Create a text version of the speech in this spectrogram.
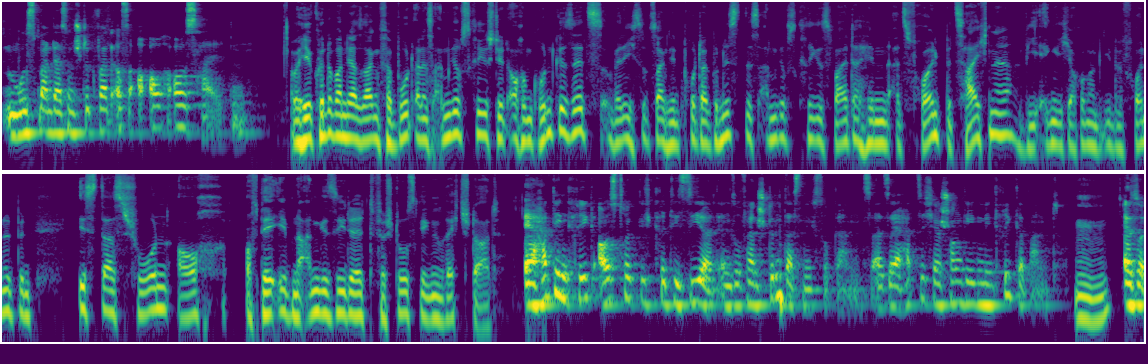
muss man das ein Stück weit auch aushalten. Aber hier könnte man ja sagen, Verbot eines Angriffskrieges steht auch im Grundgesetz. Wenn ich sozusagen den Protagonisten des Angriffskrieges weiterhin als Freund bezeichne, wie eng ich auch immer mit ihm befreundet bin, ist das schon auch auf der Ebene angesiedelt, Verstoß gegen den Rechtsstaat? Er hat den Krieg ausdrücklich kritisiert. Insofern stimmt das nicht so ganz. Also er hat sich ja schon gegen den Krieg gewandt. Mhm. Also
